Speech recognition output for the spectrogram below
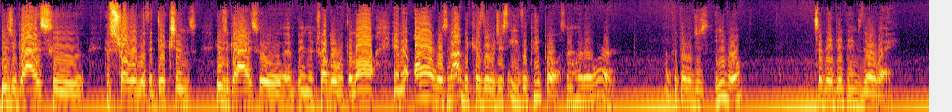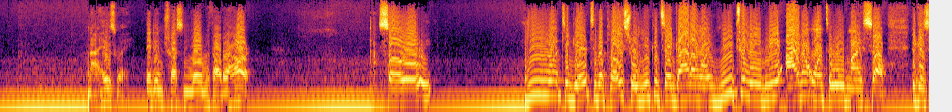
These are guys who have struggled with addictions. These are guys who have been in trouble with the law. And it all was not because they were just evil people. It's not who they were. Not that they were just evil. So they did things their way, not his way. They didn't trust in the Lord with all their heart. So you want to get to the place where you can say, God, I want you to lead me. I don't want to lead myself. Because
